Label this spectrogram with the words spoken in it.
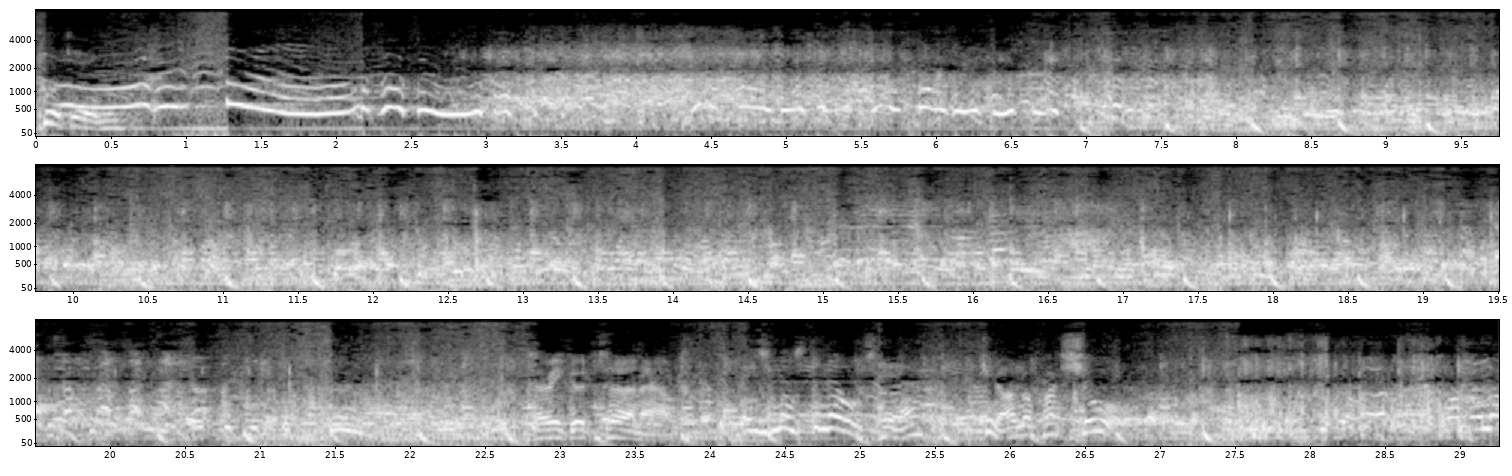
Pudding. Very good turnout. Mr. Here? You know, I'm not quite sure. What, my?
